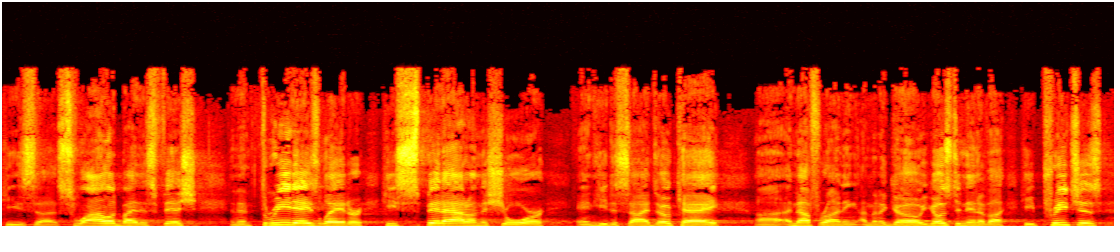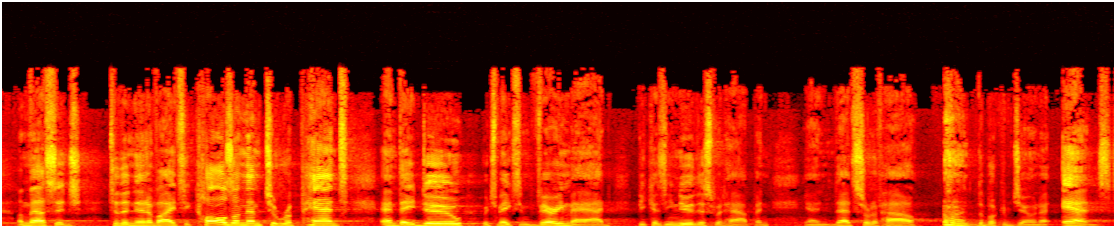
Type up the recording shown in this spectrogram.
he's uh, swallowed by this fish. And then three days later, he's spit out on the shore. And he decides, Okay, uh, enough running. I'm going to go. He goes to Nineveh. He preaches a message to the Ninevites. He calls on them to repent, and they do, which makes him very mad because he knew this would happen. And that's sort of how the book of Jonah ends.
